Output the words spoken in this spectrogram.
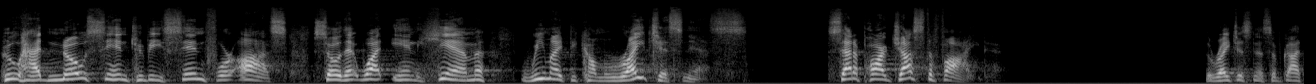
who had no sin to be sin for us, so that what in him we might become righteousness, set apart, justified. The righteousness of God.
